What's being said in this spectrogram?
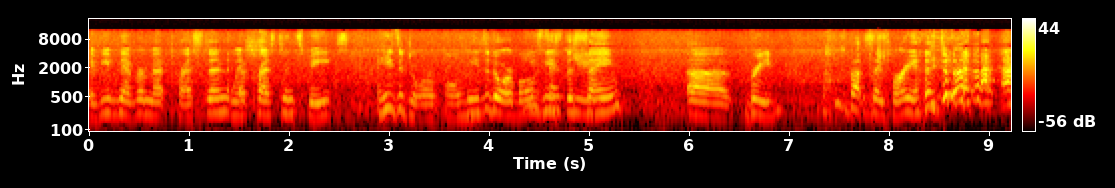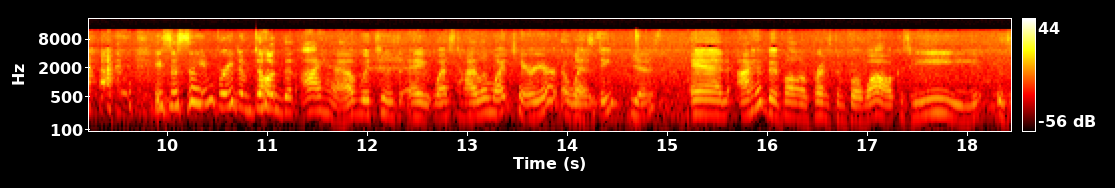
If you've never met Preston at Which- Preston Speaks, He's adorable. he's adorable. He's He's, so the cute. same. Uh, breed. I was about to say brand. he's the same breed of dog that I have, which is a West Highland White Terrier, a Westie. Yes. And I have been following Preston for a while because he is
